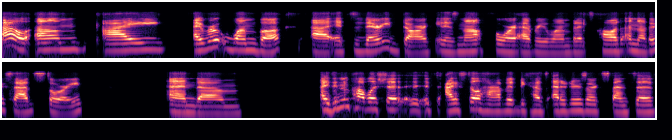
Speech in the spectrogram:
Oh, um, I I wrote one book. Uh, it's very dark. It is not for everyone, but it's called Another Sad Story. And um, I didn't publish it. It's I still have it because editors are expensive,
